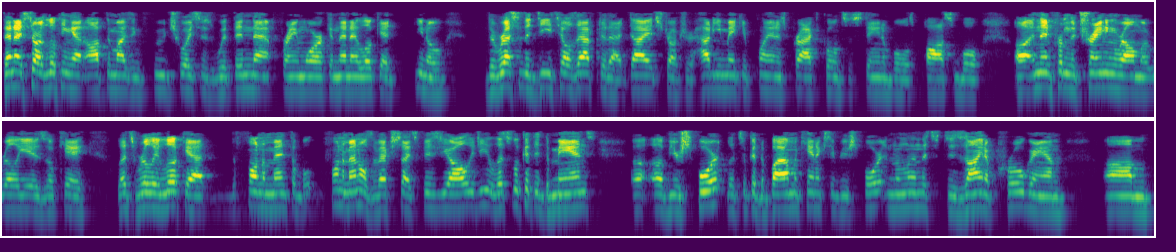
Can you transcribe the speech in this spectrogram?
Then I start looking at optimizing food choices within that framework, and then I look at you know the rest of the details after that diet structure how do you make your plan as practical and sustainable as possible? Uh, and then from the training realm it really is okay let's really look at the fundamental fundamentals of exercise physiology. Let's look at the demands uh, of your sport. Let's look at the biomechanics of your sport and then let's design a program um,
